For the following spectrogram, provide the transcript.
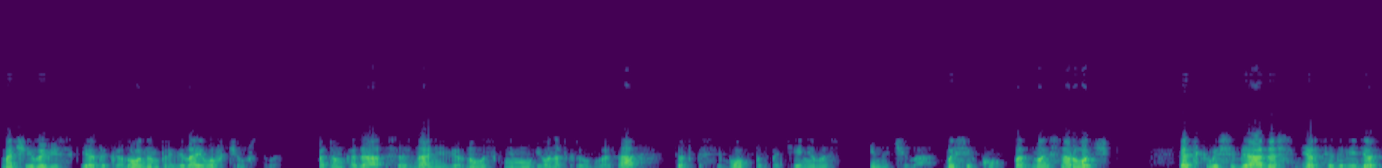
смочила виски одеколоном, привела его в чувство. Потом, когда сознание вернулось к нему, и он открыл глаза, тетка Сибо подботинилась и начала. Босиком, в одной сорочке. Это вы себя до смерти доведете.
